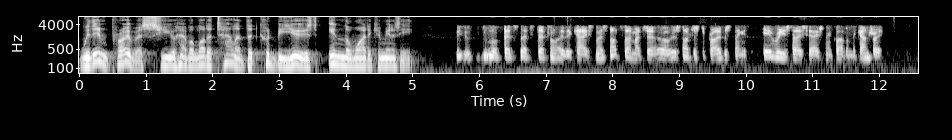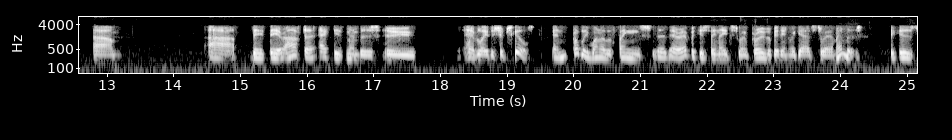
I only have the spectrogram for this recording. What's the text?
within Probus you have a lot of talent that could be used in the wider community. Look, that's that's definitely the case, and it's not so much a, it's not just a Probus thing. It's every association and club in the country. Um, uh, they're, they're after active members who have leadership skills. And probably one of the things uh, our advocacy needs to improve a bit in regards to our members, because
